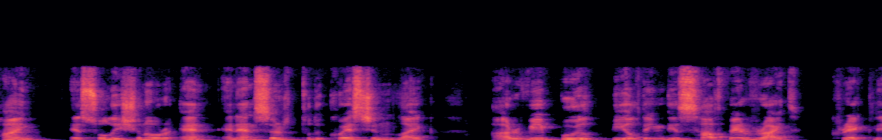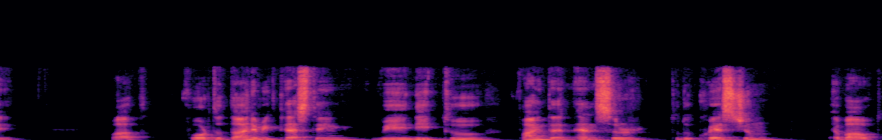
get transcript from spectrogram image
find a solution or an, an answer to the question like, are we build, building the software right correctly? But for the dynamic testing, we need to find an answer to the question about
